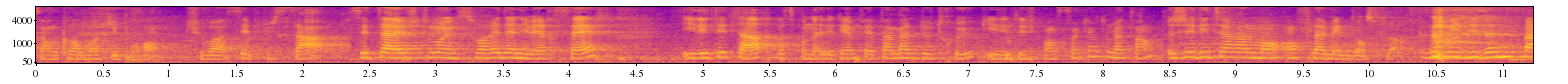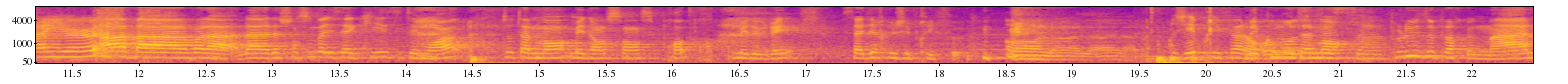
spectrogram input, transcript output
c'est encore moi qui prends, tu vois, c'est plus ça. C'était justement une soirée d'anniversaire. Il était tard parce qu'on avait quand même fait pas mal de trucs. Il était, je pense, 5h du matin. J'ai littéralement enflammé le dance floor. Louise is on fire. Ah bah voilà, la, la chanson d'Alicia Keys, c'était moi, totalement, mais dans le sens propre, mes degrés. C'est-à-dire que j'ai pris feu. Oh là là là. J'ai pris feu, alors Mais comment t'as fait ça plus de peur que de mal.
